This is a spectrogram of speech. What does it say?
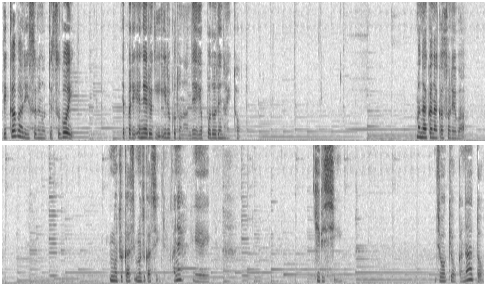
リカバリーするのってすごいやっぱりエネルギーいることなんでよっぽど出ないと。まあなかなかそれは難しい難しいというかね、えー、厳しい状況かなと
